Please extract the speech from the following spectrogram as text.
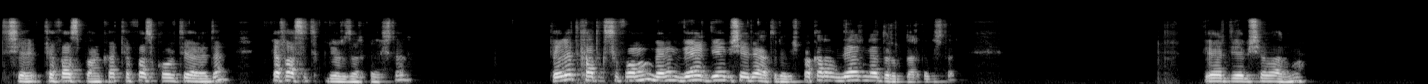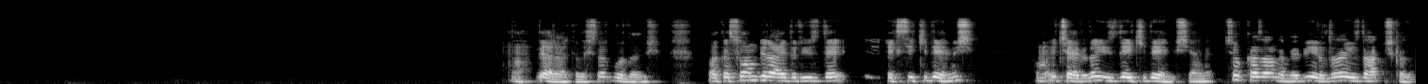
Şey, Tefas Banka. Tefas Kovtiyer'den F6 tıklıyoruz arkadaşlar. Devlet katkısı fonum benim ver diye bir şey daha. Bakalım ver ne durumda arkadaşlar. Ver diye bir şey var mı? Ver arkadaşlar buradaymış. Bakın son bir aydır yüzde eksi iki demiş. Ama 3 ayda da %2'deymiş. Yani çok kazandırmıyor. Bir yılda da %60 kazan.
